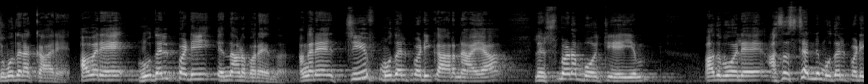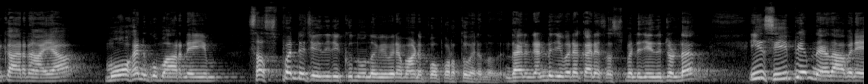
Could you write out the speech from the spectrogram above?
ചുമതലക്കാരെ അവരെ മുതൽപ്പടി എന്നാണ് പറയുന്നത്. അങ്ങനെ ചീഫ് മുതൽപ്പടിക്കാരനായ ലക്ഷ്മണൻ പോറ്റിയെയും അതുപോലെ അസിസ്റ്റന്റ് മുതൽപ്പടിക്കാരനായ മോഹൻകുമാറിനെയും സസ്പെൻഡ് ചെയ്തിരിക്കുന്നു എന്ന വിവരമാണ് ഇപ്പോൾ പുറത്തു വരുന്നത്. എന്തായാലും രണ്ട് ജീവനക്കാരെ സസ്പെൻഡ് ചെയ്തിട്ടുണ്ട്. ഈ സി നേതാവിനെ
